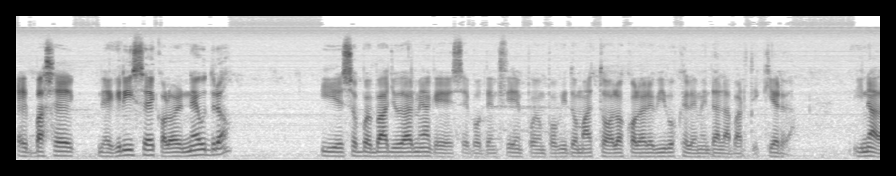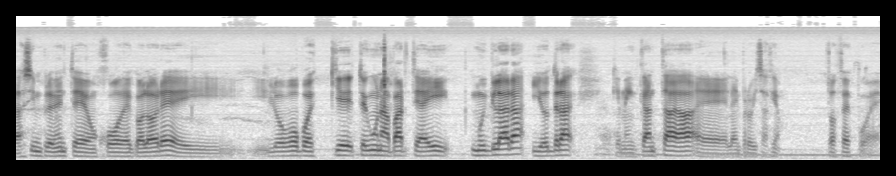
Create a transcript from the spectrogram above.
va a ser de grises, colores neutros, y eso pues va a ayudarme a que se potencien pues, un poquito más todos los colores vivos que le metan en la parte izquierda. Y nada, simplemente es un juego de colores y, y luego pues tengo una parte ahí muy clara y otra que me encanta eh, la improvisación. Entonces, pues...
